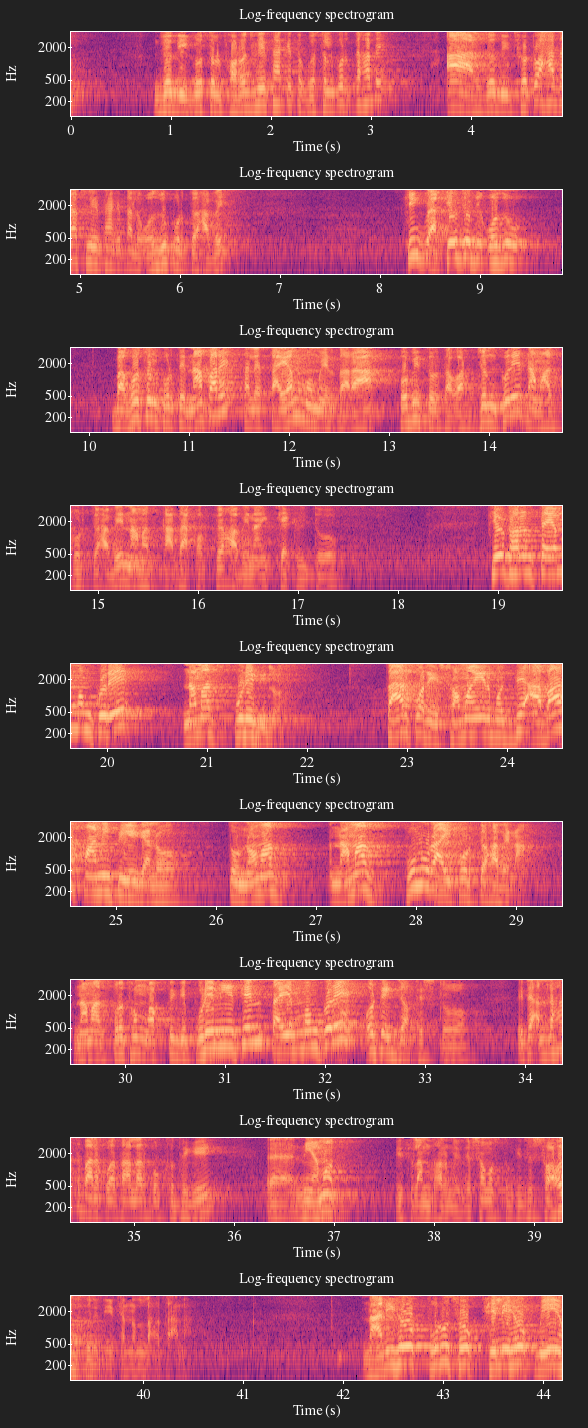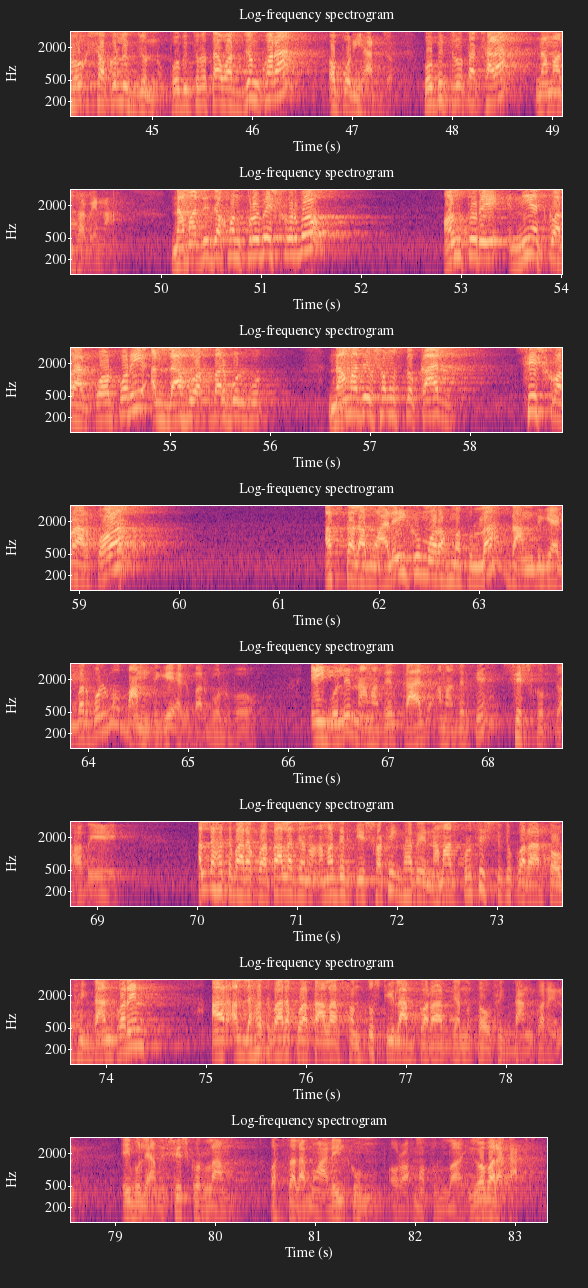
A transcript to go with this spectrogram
যদি গোসল ফরজ হয়ে থাকে তো গোসল করতে হবে, আর যদি ছোট হাদাস হয়ে থাকে তাহলে অজু করতে হবে। কিংবা কেউ যদি অজু বা গোসল করতে না পারে, তাহলে তায়াম্মমের দ্বারা পবিত্রতা অর্জন করে নামাজ পড়তে হবে, নামাজ কাজা করতে হবে না ইচ্ছাকৃত। কেউ ধরেন তায়াম্মম করে নামাজ পড়ে দিল, তারপরে সময়ের মধ্যে আবার পানি পেয়ে গেল, তো নামাজ নামাজ পুনরায় পড়তে হবে না। নামাজ প্রথম অক্তে যে পড়ে নিয়েছেন তাইম্মম করে, ওটাই যথেষ্ট। এটা আল্লাহ বারাকাত আল্লাহর পক্ষ থেকে নিয়ামত। ইসলাম ধর্মে যে সমস্ত কিছু সহজ করে দিয়েছেন আল্লাহ তালা নারী হোক, পুরুষ হোক, ছেলে হোক, মেয়ে হোক, সকলের জন্য পবিত্রতা অর্জন করা অপরিহার্য। পবিত্রতা ছাড়া নামাজ হবে না। নামাজে যখন প্রবেশ করব, অন্তরে নিয়ত করার পর পরই আল্লাহ আকবার বলব। নামাজের সমস্ত কাজ শেষ করার পর আসসালামু আলাইকুম রহমতুল্লাহ, ডান দিকে একবার বলব, বাম দিকে একবার বলব। এই বলে নামাজের কাজ আমাদেরকে শেষ করতে হবে। আল্লাহ তালা যেন আমাদেরকে সঠিকভাবে নামাজ প্রতিষ্ঠিত করার তৌফিক দান করেন আর আল্লাহ তালার সন্তুষ্টি লাভ করার যেন তৌফিক দান করেন। এই বলে আমি শেষ করলাম। আসসালামু আলাইকুম ও রহমতুল্লাহ বারাকাতু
